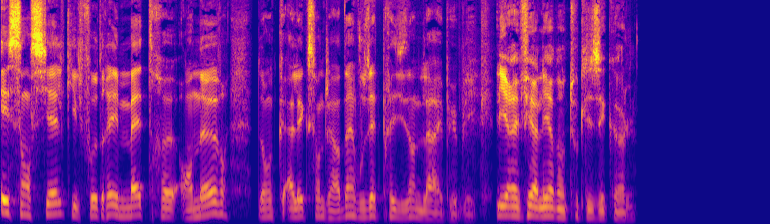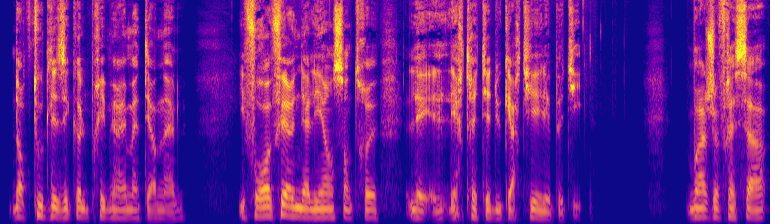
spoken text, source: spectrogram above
essentielle qu'il faudrait mettre en œuvre? Donc, Alexandre Jardin, vous êtes président de la République. Lire et faire lire dans toutes les écoles, dans toutes les écoles primaires et maternelles. Il faut refaire une alliance entre les, les retraités du quartier et les petits. Moi, je ferais ça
